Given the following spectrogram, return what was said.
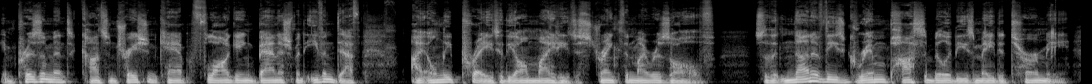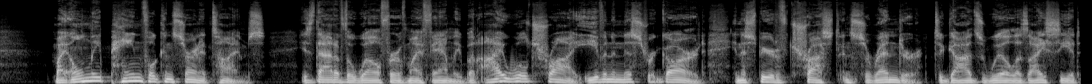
imprisonment, concentration camp, flogging, banishment, even death. I only pray to the Almighty to strengthen my resolve, so that none of these grim possibilities may deter me. My only painful concern at times is that of the welfare of my family, but I will try, even in this regard, in a spirit of trust and surrender to God's will as I see it,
